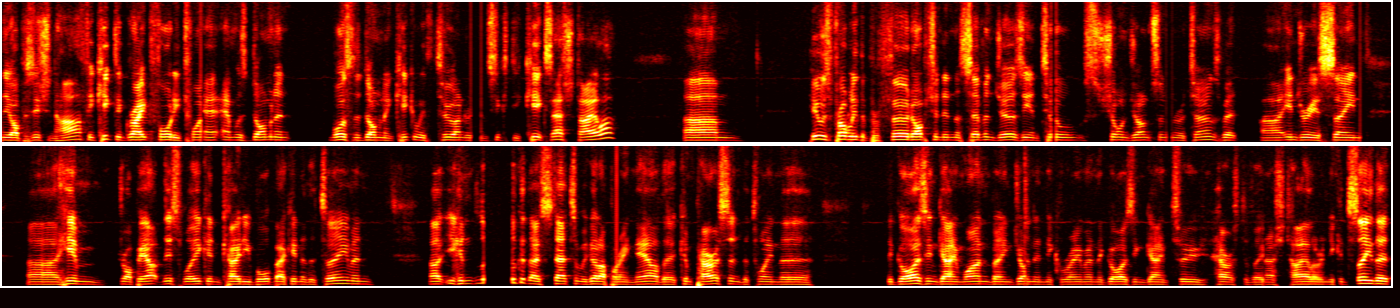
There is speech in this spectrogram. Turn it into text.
the opposition half. He kicked a great 40-20 and, was dominant. Was the dominant kicker with 260 kicks. Ash Taylor, um, he was probably the preferred option in the seven jersey until Shaun Johnson returns, but uh, injury has seen uh, him drop out this week, and Kodi brought back into the team. And uh, you can look, look, at those stats that we got up on now. The comparison between the the guys in game one being Johnson and Nikorima, and the guys in game two, Harris and Ash Taylor, and you can see that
